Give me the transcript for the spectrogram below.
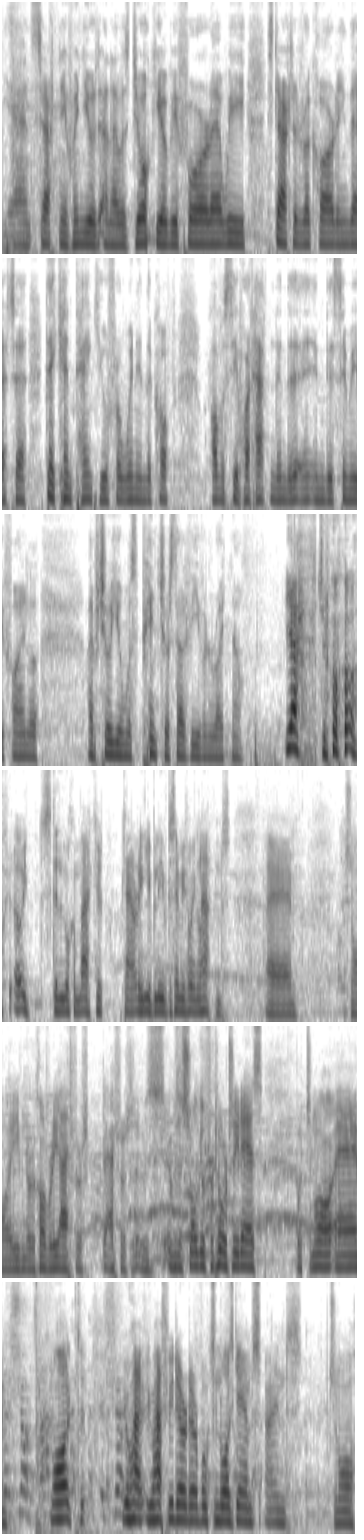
Yeah, and certainly when you and I was joking before uh, we started recording that uh, they can thank you for winning the cup. Obviously, what happened in the in the semi final, I'm sure you must pinch yourself even right now. Yeah, still looking back, I can't really believe the semi final happened. Um, you know, even the recovery after after it was it was a struggle for two or three days. But you know, um, you have you have to be there thereabouts in those games, and you know,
